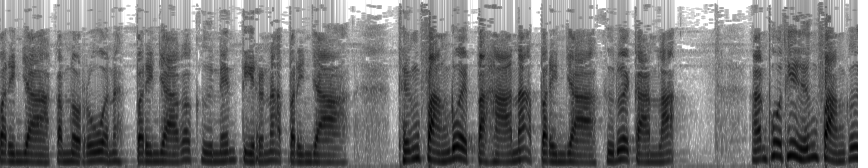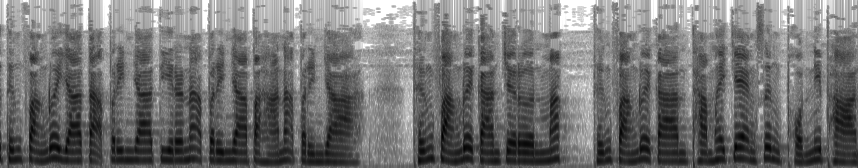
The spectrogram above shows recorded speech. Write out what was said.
ปริญญากำหนดรู้นะปริญญาก็คือเน้นตีรณะปริญญา ถึงฝั่งด้วยปหานะปริญญาคือด้วยการละ อันผู้ที่ถึงฝั่งคือถึงฝั่งด้วยยาตะปริญญาตีรณะปริญญาปหานะปริญญา ถึงฝั่งด้วยการเจริญมรรคถึงฝั่งด้วยการทำให้แจ้งซึ่งผลนิพพาน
